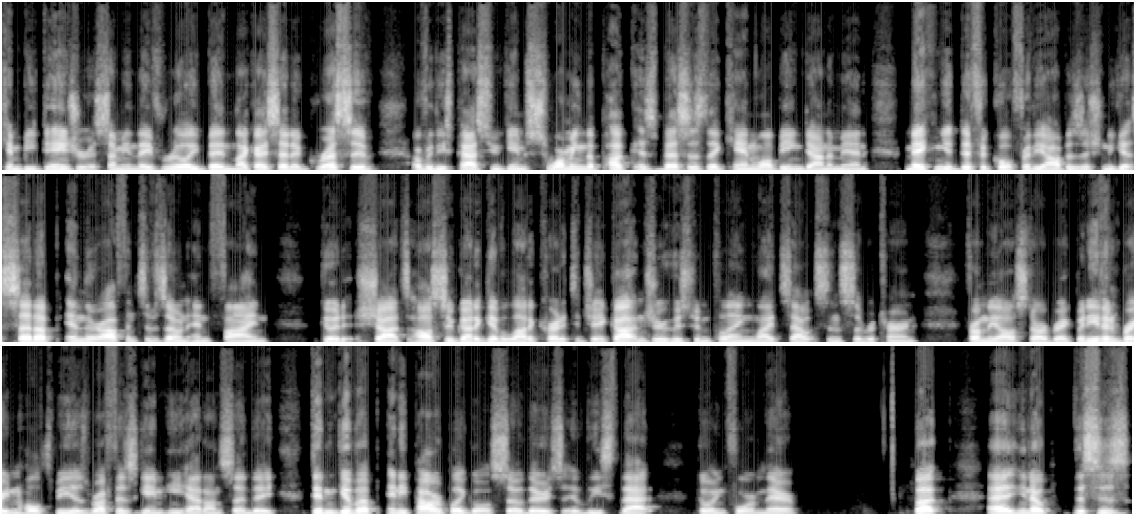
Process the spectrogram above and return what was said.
can be dangerous. I mean, they've really been, like I said, aggressive over these past few games, swarming the puck as best as they can while being down a man, making it difficult for the opposition to get set up in their offensive zone and find good shots. Also, got to give a lot of credit to Jake Oettinger, who's been playing lights out since the return from the All Star break. But even Braden Holtby, as rough as game he had on Sunday, didn't give up any power play goals. So there's at least that going for him there. But uh, you know, this is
